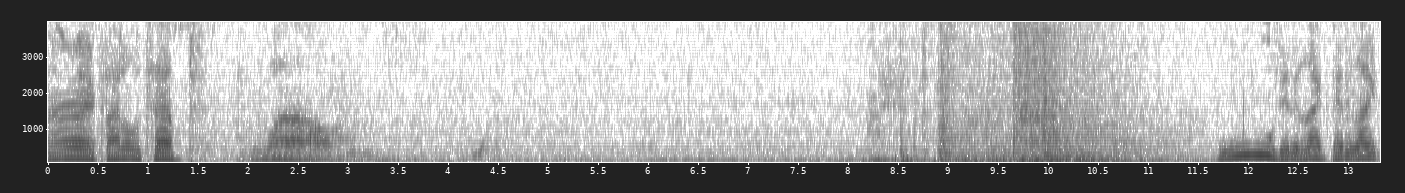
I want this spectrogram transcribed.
Alright, final attempt. Wow. Ooh, daddy like, daddy like.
